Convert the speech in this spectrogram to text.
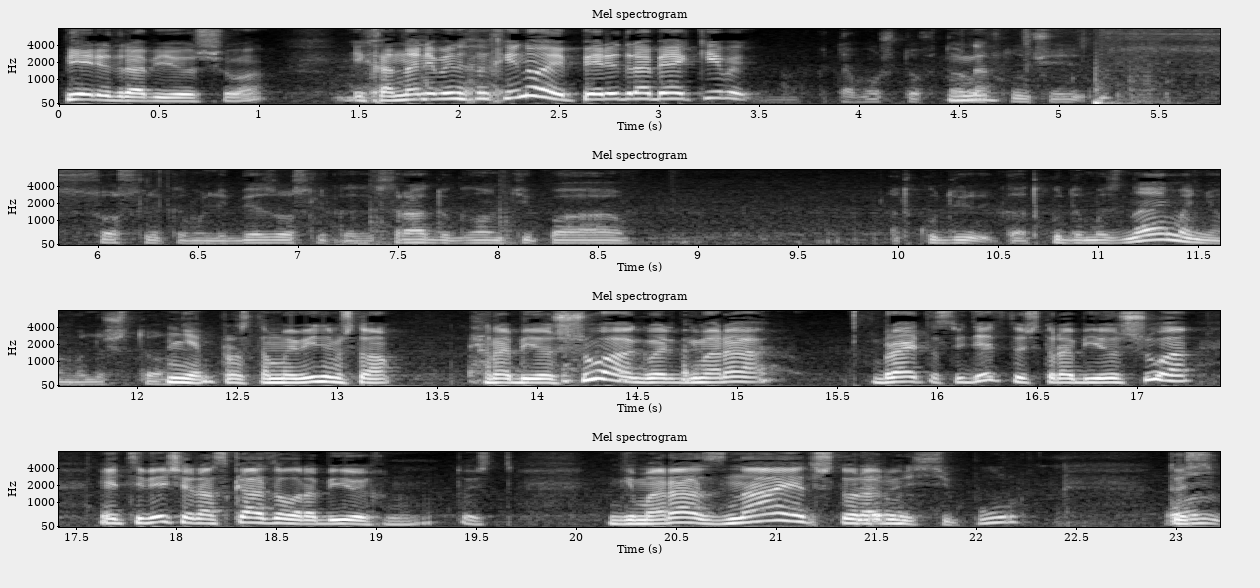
перед Раби Йошуа, и Ханани бен Хахиной перед Раби Акивой. Потому что в втором да. случае с осликом или без ослика, с радугой, он типа откуда, откуда мы знаем о нем или что? Нет, просто мы видим, что Раби Йошуа, говорит Гимара, Брайта свидетельствует, что Раби Йошуа эти вещи рассказывал Раби Йохану. То есть Гимара знает, что Первый Раби... Сипур, то он, есть,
